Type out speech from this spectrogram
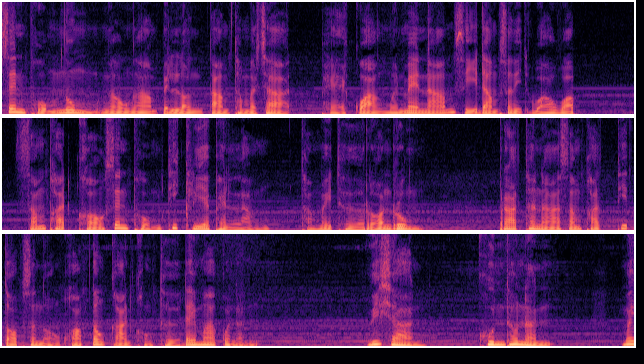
เส้นผมนุ่มเงางามเป็นหล่อนตามธรรมชาติ แผ่กว้างเหมือนแม่น้ำสีดำสนิทวาววับ สัมผัสของเส้นผมที่เคลียร์แผ่นหลัง ทำให้เธอร้อนรุ่ม ปรารถนาสัมผัสที่ตอบสนองความต้องการของเธอได้มากกว่านั้น วิชาญ คุณเท่านั้น ไม่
